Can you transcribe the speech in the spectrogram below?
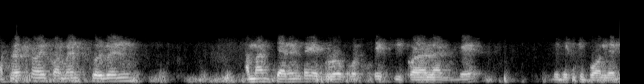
আপনারা সবাই কমেন্ট করবেন। আমার চ্যানেলটাকে গ্রো করতে কি করা লাগবে, যদি একটু বলেন।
